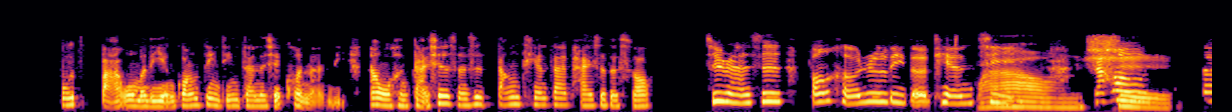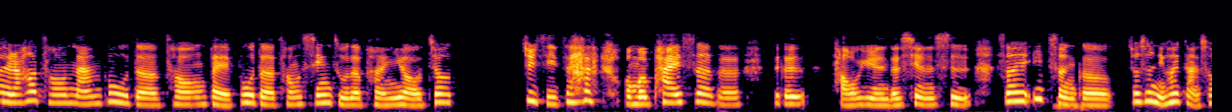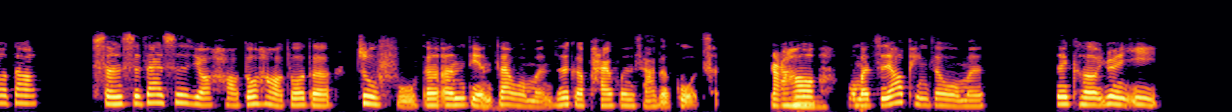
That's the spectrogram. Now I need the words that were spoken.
不把我们的眼光定睛在那些困难里。那我很感谢神，是当天在拍摄的时候，居然是风和日丽的天气。然后对，然后从南部的、从北部的、从新竹的朋友就。聚集在 我们拍摄的这个桃园的县市，所以一整个就是你会感受到神实在是有好多好多的祝福跟恩典在我们这个拍婚纱的过程。然后我们只要凭着我们那颗愿意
